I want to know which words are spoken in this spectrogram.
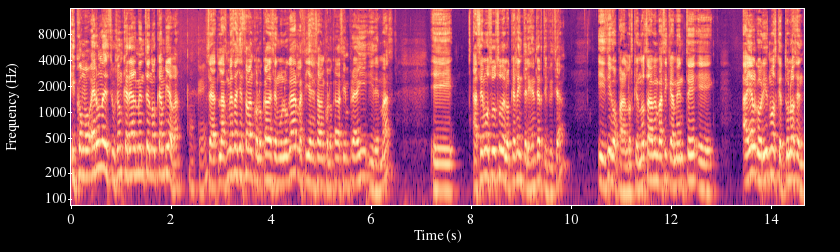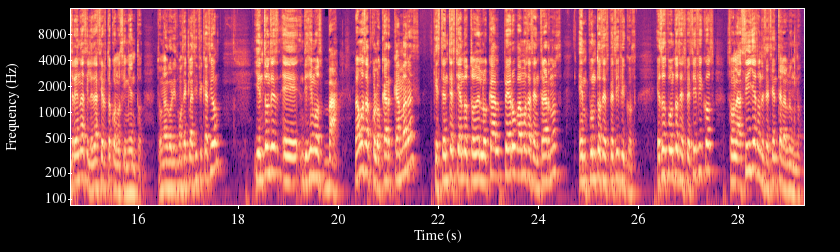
Y como era una distribución que realmente no cambiaba, Ok. o sea, las mesas ya estaban colocadas en un lugar, las sillas estaban colocadas siempre ahí y demás. Eh, hacemos uso de lo que es la inteligencia artificial. Y digo, para los que no saben, básicamente eh, hay algoritmos que tú los entrenas y les das cierto conocimiento. Son algoritmos de clasificación. Y entonces eh, dijimos, va, vamos a colocar cámaras que estén testeando todo el local, pero vamos a centrarnos en puntos específicos. Esos puntos específicos son las sillas donde se sienta el alumno.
